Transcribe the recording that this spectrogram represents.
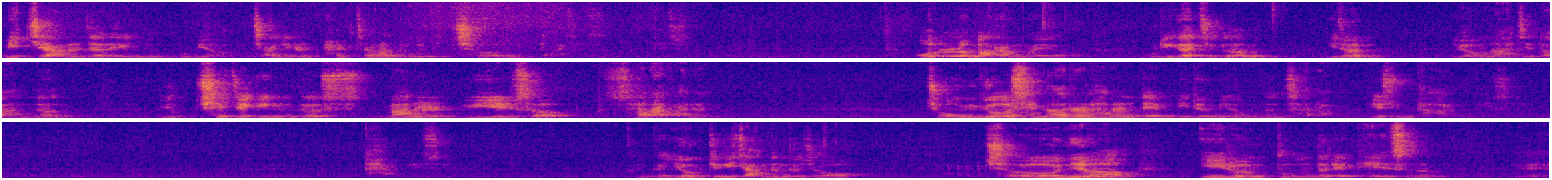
믿지 않은 자들이 누구며 자기를 팔자가 누구니 처음 다 하셨어. 오늘로 말한 거예요. 우리가 지금 이런 영원하지도 않는 육체적인 것만을 위해서 살아가는 종교 생활을 하는데 믿음이 없는 사람 예수님 다 알고 계세요. 다 알고 계세요. 그러니까 영적이지 않는 거죠. 전혀 이런 부분들에 대해서는 예,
